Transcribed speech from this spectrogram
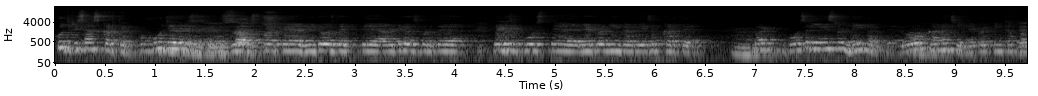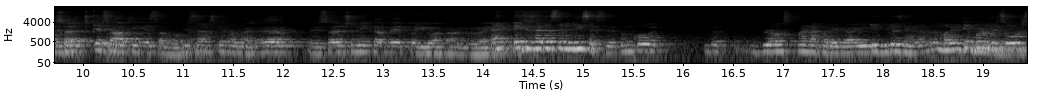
खुद रिसर्च करते हैं बहुत ज़्यादा रिसर्च करते हैं. ब्लॉग्स पढ़ते हैं वीडियोस देखते हैं आर्टिकल्स पढ़ते हैं लोगों से पूछते हैं नेटवर्किंग करते हैं ये सब करते हैं। हम्म। बट बहुत सारे यंगस्टर नहीं करते हैं। लोगों हाँ। करना चाहिए नेटवर्किंग का रिसर्च के साथ ही ये सब होता है। रिसर्च के साथ। अगर रिसर्च नहीं कर रहे तो you are not and growing एक जगह से भी नहीं सकते तुमको ब्लॉग्स पढ़ना पड़ेगा यूट्यूब वीडियोस देखना मतलब मल्टीपल हम्म। रिसोर्स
